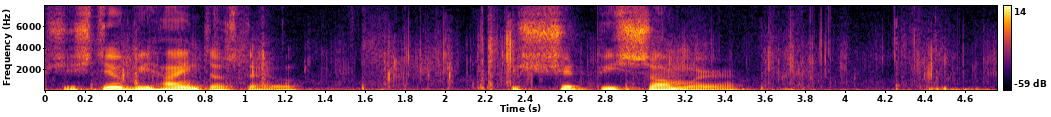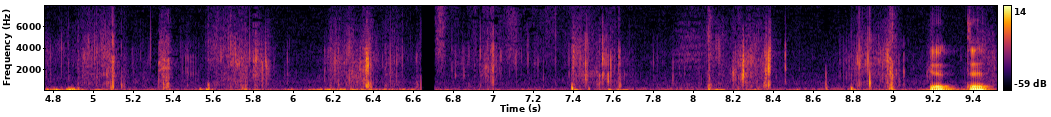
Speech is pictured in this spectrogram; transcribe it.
She's still behind us though. She should be somewhere. That, that,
